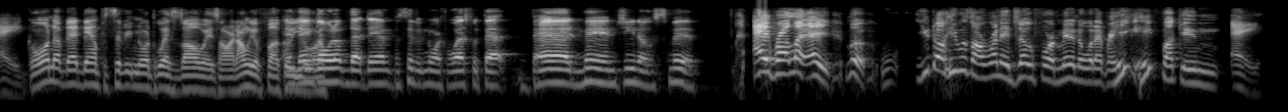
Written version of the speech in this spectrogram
Hey, going up that damn Pacific Northwest is always hard. I don't give a fuck and who you are. And then going up that damn Pacific Northwest with that bad man Geno Smith. Hey, bro, look, hey, look, you know he was on running joke for a minute or whatever. He he fucking, hey,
